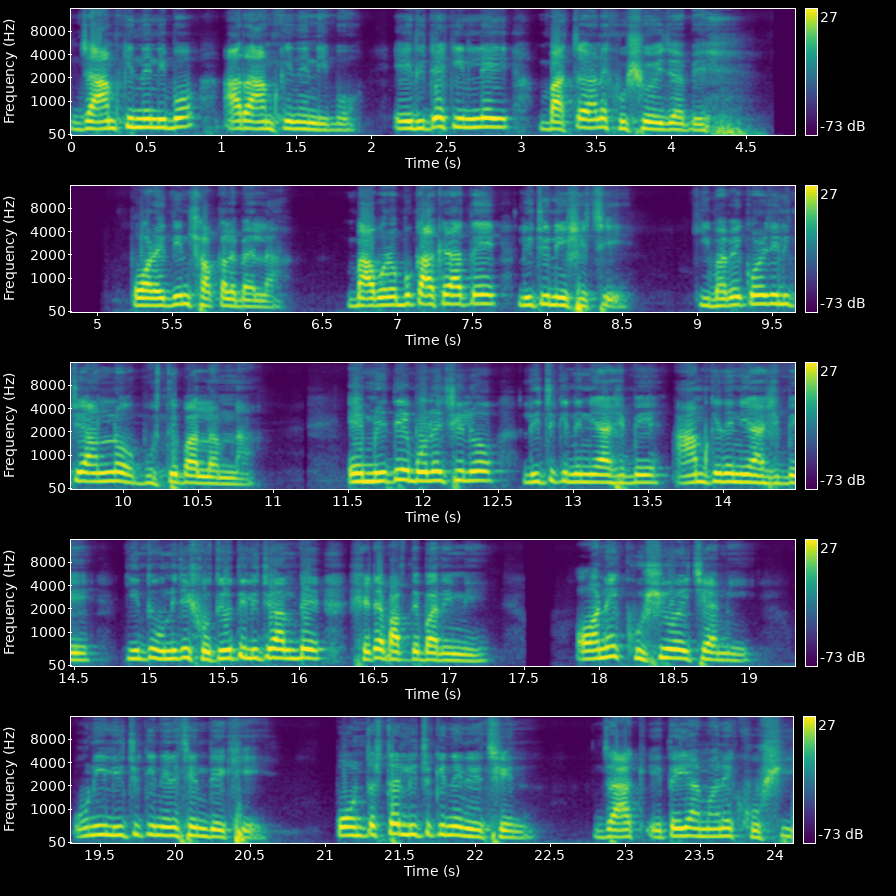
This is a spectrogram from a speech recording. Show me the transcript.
জাম কিনে নিব আর আম কিনে নিব। এই দুটো কিনলেই বাচ্চারা অনেক খুশি হয়ে যাবে। পরের দিন সকালবেলা। বাবুরাবু কাকে রাতে লিচু নিয়ে এসেছে। কীভাবে করে যে লিচু আনলো বুঝতে পারলাম না। এমনিতেই বলেছিল, লিচু কিনে নিয়ে আসবে, আম কিনে নিয়ে আসবে। কিন্তু উনি যে সত্যি সত্যি লিচু আনবে, সেটা ভাবতে পারিনি। অনেক খুশি হয়েছে আমি। উনি লিচু কিনে এনেছেন দেখে। পঞ্চাশটা লিচু কিনে এনেছেন। যাক এতেই আমি অনেক খুশি।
